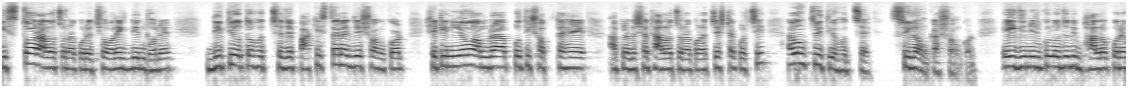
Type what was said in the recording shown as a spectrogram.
বিস্তর আলোচনা করেছি অনেকদিন ধরে। দ্বিতীয়ত হচ্ছে যে পাকিস্তানের যে সংকট, সেটি নিয়েও আমরা প্রতি সপ্তাহে আপনাদের সাথে আলোচনা করার চেষ্টা করছি। এবং তৃতীয় হচ্ছে শ্রীলঙ্কার সংকট। এই জিনিসগুলো যদি ভালো করে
